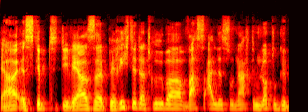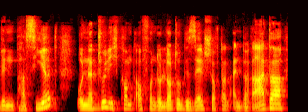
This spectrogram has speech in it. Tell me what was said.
Ja, es gibt diverse Berichte darüber, was alles so nach dem Lottogewinn passiert. Und natürlich kommt auch von der Lottogesellschaft dann ein Berater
